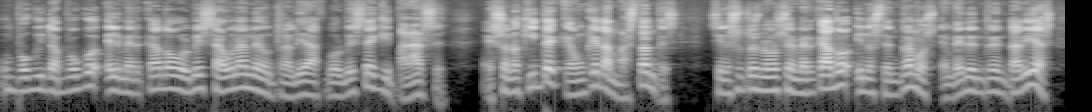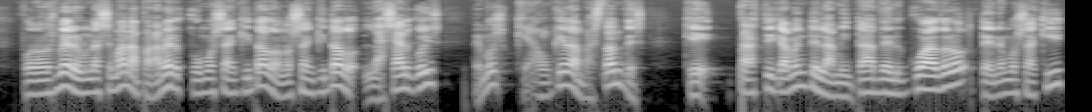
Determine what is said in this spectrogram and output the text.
un poquito a poco el mercado volviese a una neutralidad, volviese a equipararse. Eso no quite que aún quedan bastantes. Si nosotros vemos el mercado y nos centramos en de en 30 días, podemos ver en una semana para ver cómo se han quitado o no se han quitado las altcoins, vemos que aún quedan bastantes, que prácticamente la mitad del cuadro tenemos aquí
